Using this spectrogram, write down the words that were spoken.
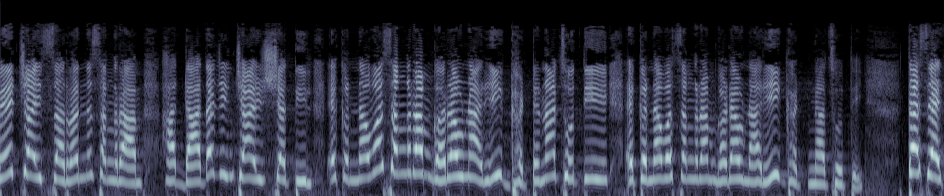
बेचाळीसचा रणसंग्राम हा दादाजींच्या आयुष्यातील एक नवसंग्राम घडवणारी घटनाच होती. एक नवसंग्राम घडवणारी घटनाच होती. तसेच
